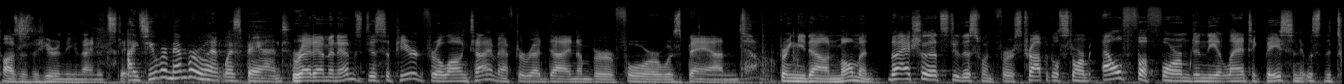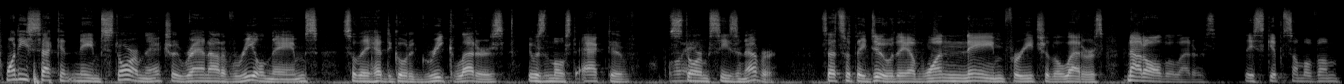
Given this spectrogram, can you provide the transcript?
causes it here in the United States. I do remember when it was banned. Red M&Ms disappeared for a long time after red dye number four was banned. Bring you down moment. Actually, let's do this one first. Tropical storm Alpha formed in the Atlantic Basin. It was the 22nd named storm. They actually ran out of real names, so they had to go to Greek letters. It was the most active storm season ever. So that's what they do. They have one name for each of the letters, not all the letters. They skip some of them,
